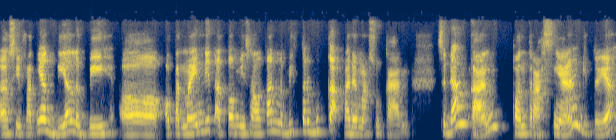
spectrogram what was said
eh, sifatnya dia lebih open minded atau misalkan lebih terbuka pada masukan. Sedangkan kontrasnya gitu ya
